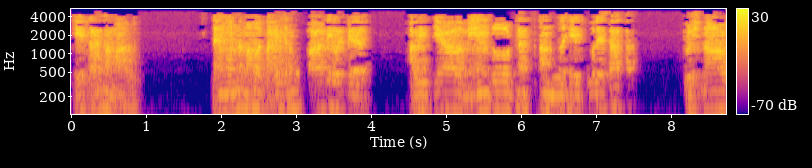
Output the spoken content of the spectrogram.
ඒ තරම් අමාරුයි. දැන් මොන්න මම පරිසර මුපාදේ ඔය අවිද්‍යාව මේන් රූට් නැත්නම් මූල හේතු ලෙස කෘෂ්ණාව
